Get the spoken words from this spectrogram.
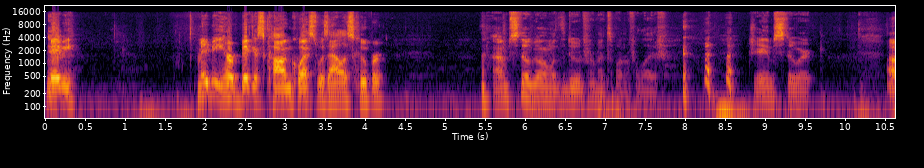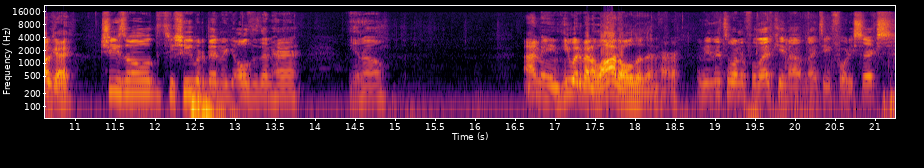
maybe. Maybe her biggest conquest was Alice Cooper. I'm still going with the dude from It's a Wonderful Life. James Stewart. Okay. She's old. She would have been older than her. You know? I mean, he would have been a lot older than her. I mean, It's a Wonderful Life came out in 1946.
